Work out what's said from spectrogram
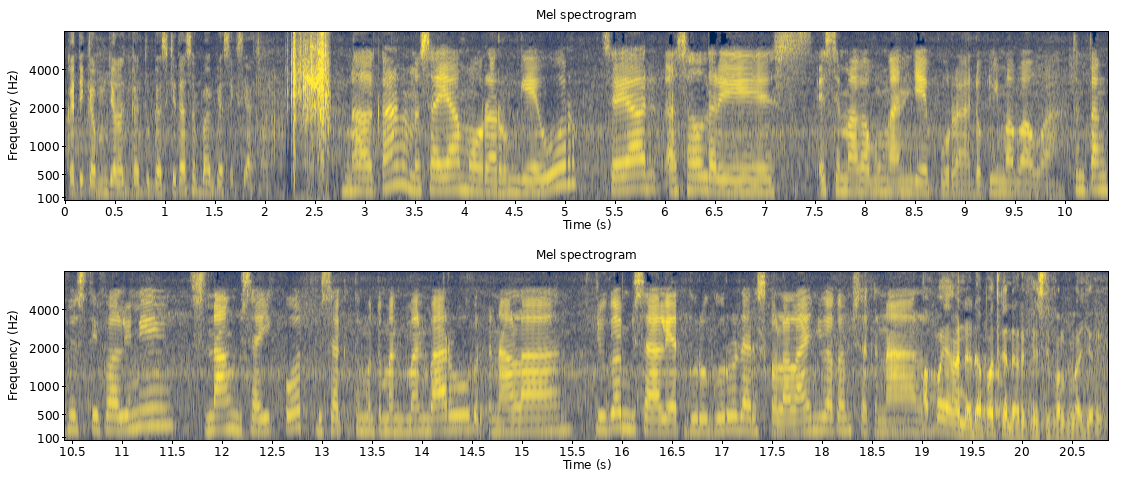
ketika menjalankan tugas kita sebagai seksi acara. Kenalkan, nama saya Maura Rumgeur. Saya asal dari SMA Gabungan Jayapura, 25 bawah. Tentang festival ini, senang bisa ikut, bisa ketemu teman-teman baru, berkenalan. Juga bisa lihat guru-guru dari sekolah lain juga kan bisa kenal. Apa yang Anda dapatkan dari festival belajar ini?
